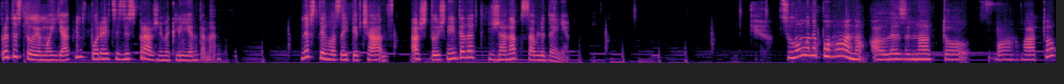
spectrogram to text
Протестуємо, як він впорається зі справжніми клієнтами. Не встигла зайти в чат, а штучний інтелект вже написав людині. В цілому непогано, але занадто багато.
